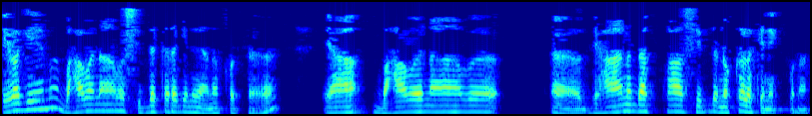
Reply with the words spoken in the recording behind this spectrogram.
ඒ වගේම භාවනාව સિદ્ધ කරගෙන යනකොට එයා භාවනාව ධාන දක්වා සිද්ධ නොකළ කෙනෙක් වුණා.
